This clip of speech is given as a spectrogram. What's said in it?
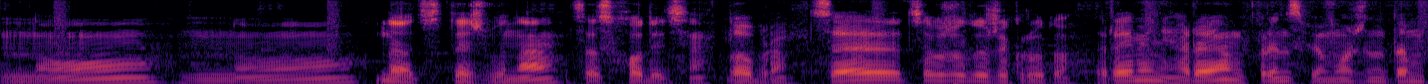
Ну, ну. Да, це теж вона. Це сходиться. Добре, це, це вже дуже круто. Ремінь ГРМ, в принципі, можна там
